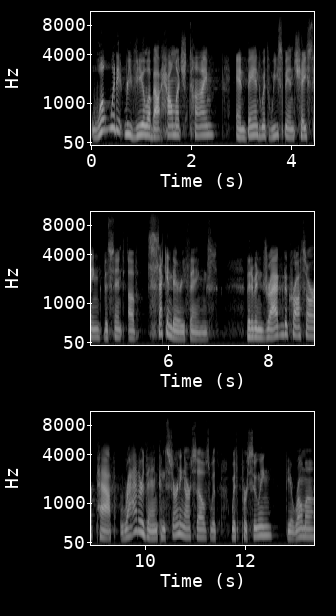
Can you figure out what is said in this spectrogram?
What would it reveal about how much time and bandwidth we spend chasing the scent of secondary things that have been dragged across our path rather than concerning ourselves with, with pursuing the aroma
